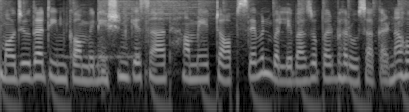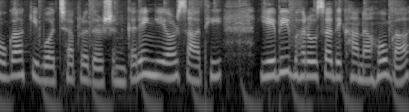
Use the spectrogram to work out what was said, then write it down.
मौजूदा टीम कॉम्बिनेशन के साथ हमें टॉप सेवन बल्लेबाजों पर भरोसा करना होगा कि वो अच्छा प्रदर्शन करेंगे और साथ ही ये भी भरोसा दिखाना होगा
